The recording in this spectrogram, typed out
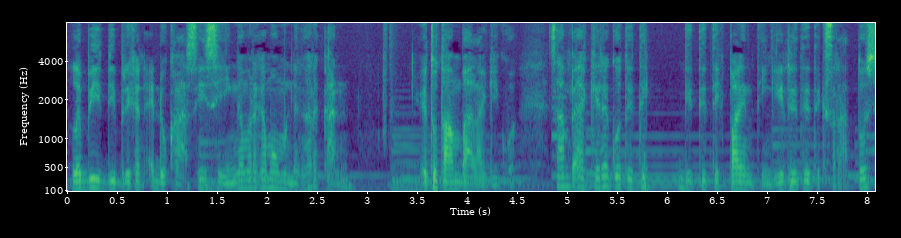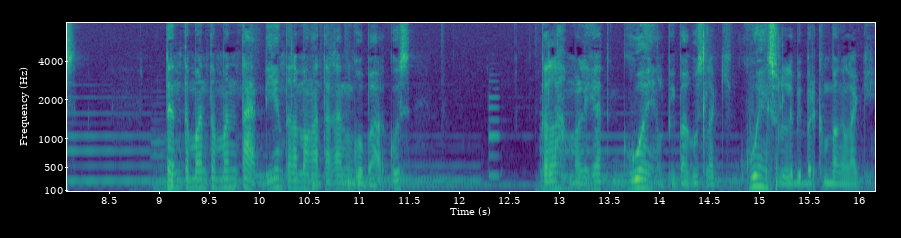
lebih diberikan edukasi sehingga mereka mau mendengarkan. Itu tambah lagi gue. Sampai akhirnya gue titik di titik paling tinggi, di titik 100. Dan teman-teman tadi yang telah mengatakan gue bagus, telah melihat gue yang lebih bagus lagi, gue yang sudah lebih berkembang lagi.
